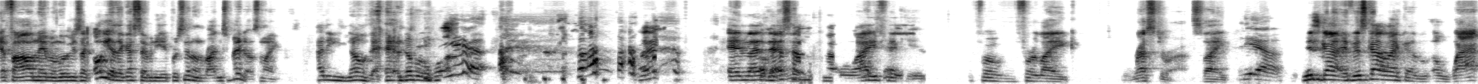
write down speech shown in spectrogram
if I'll name a movie, it's like, oh yeah, they got seventy eight percent on Rotten Tomatoes. I'm like, how do you know that? Number one, yeah. right? And that, okay. that's how my life is for for like restaurants. Like, yeah, this guy if it's got like a, a whack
